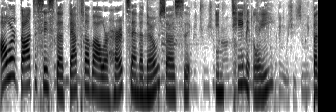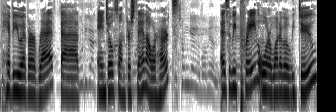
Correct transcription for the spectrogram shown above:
Our God sees the depth of our hearts and knows us intimately. But have you ever read that angels understand our hearts? As we pray or whatever we do,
